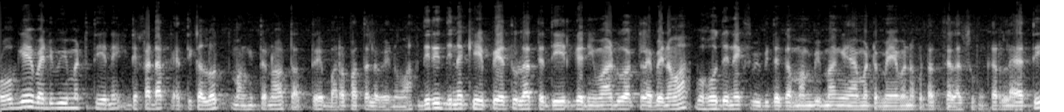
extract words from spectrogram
රෝගයේ වැඩිවීමට තියෙන ඉඩකඩක් ඇති කළොත් මම හිතනවා තත්ත්වය බරපතල වෙනවා. දිරි දින කීපය තුල තුලත් දීර්ඝ නිවාඩුවක් ලැබෙනවා. බොහෝ දෙනෙක් විවිධ ගමන් බිමන් යාමට මේ වනකොටත් සැලසුම් කරලා ඇති.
